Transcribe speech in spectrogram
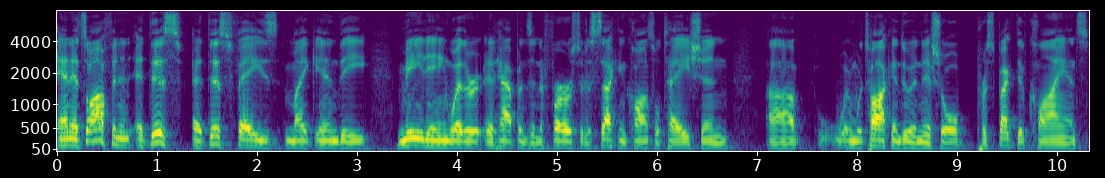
And it's often at this at this phase, Mike, in the meeting, whether it happens in the first or the second consultation, uh, when we're talking to initial prospective clients,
